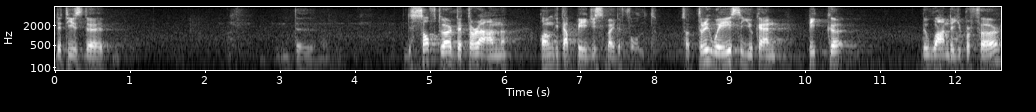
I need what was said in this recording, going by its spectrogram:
that is the, the, the software that run on GitHub pages by default. So three ways you can pick uh, the one that you prefer.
